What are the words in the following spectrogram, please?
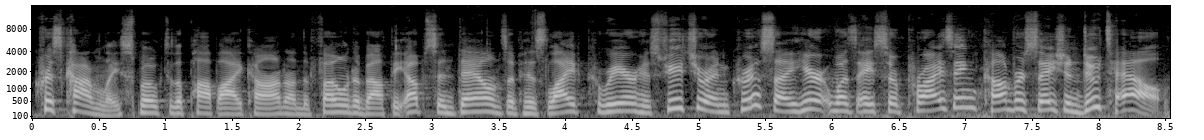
Chris Connelly, spoke to the pop icon on the phone about the ups and downs of his life, career, his future. And Chris, I hear it was a surprising conversation. Do tell.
